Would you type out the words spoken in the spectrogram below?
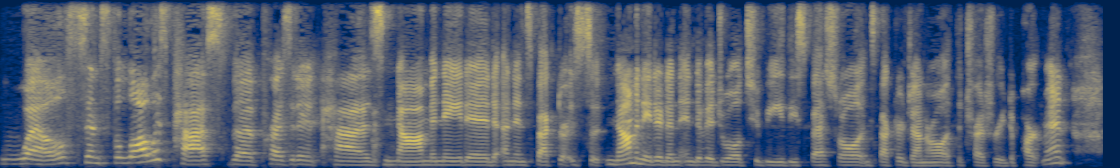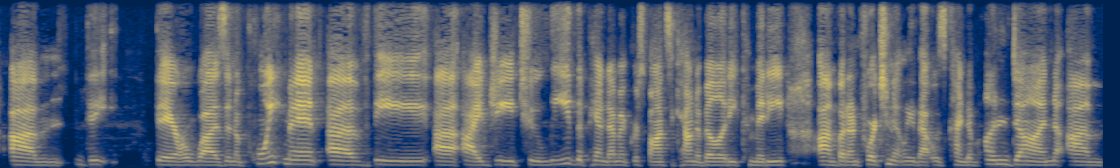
Well, since the law was passed, the president has nominated an inspector, nominated an individual to be the special inspector general at the Treasury Department. Um, the there was an appointment of the uh, IG to lead the Pandemic Response Accountability Committee, um, but unfortunately that was kind of undone. Um,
